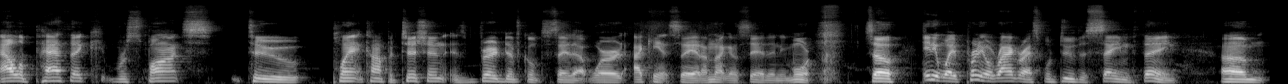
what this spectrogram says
allopathic response to plant competition is very difficult to say that word. I can't say it. I'm not going to say it anymore. So anyway, perennial ryegrass will do the same thing. Um,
